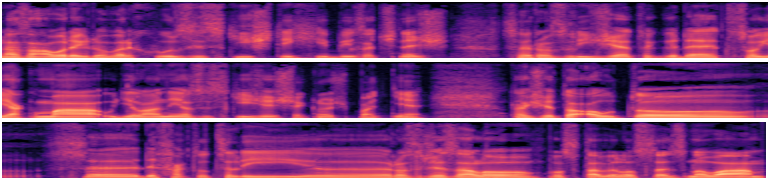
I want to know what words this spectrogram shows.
na závodech do vrchu, zjistíš ty chyby, začneš se rozlížet, kde, co, jak má udělaný a zjistíš, že je všechno špatně. Takže to auto se de facto celý rozřezalo, postavilo se znova,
